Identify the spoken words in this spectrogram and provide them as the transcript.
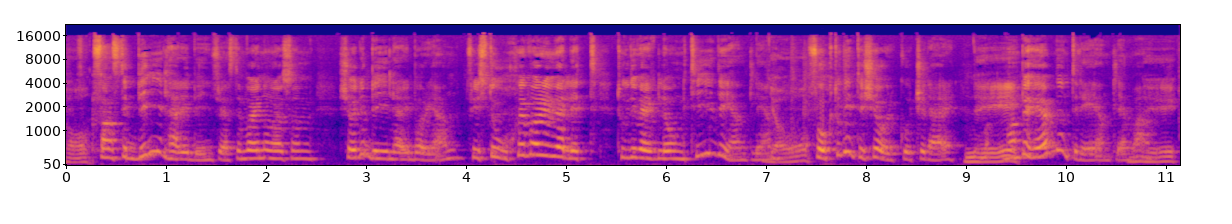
Ja, Fanns det bil här i byn förresten? Var det några som körde bil här i början? För i Storsjö var det väldigt, tog det väldigt lång tid egentligen. Ja. Folk tog inte körkort sådär. Nej. Man behövde inte det egentligen va? nej.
